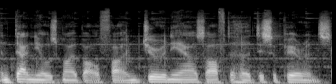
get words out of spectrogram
and Danielle's mobile phone during the hours after her disappearance.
